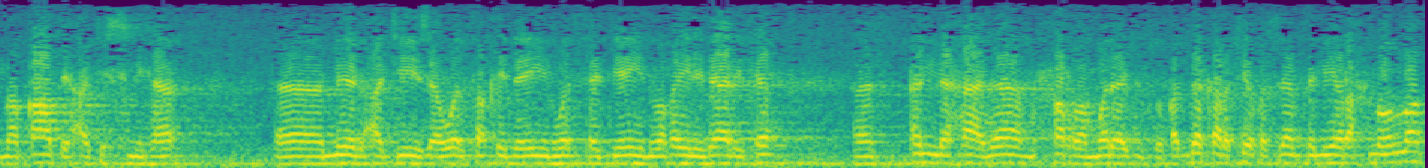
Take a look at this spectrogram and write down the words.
مقاطع جسمها من العجيزة والفخذين والثديين وغير ذلك أن هذا محرم ولا يجوز. وقد ذكر شيخ الإسلام تيمية رحمه الله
